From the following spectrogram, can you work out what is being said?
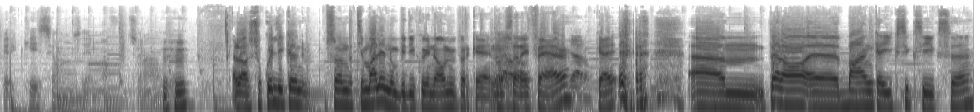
perché se non, se non ha funzionato? Mm-hmm. Allora, su quelli che sono andati male non vi dico i nomi perché non sarei fair, ok? um, però eh, Banca XXX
